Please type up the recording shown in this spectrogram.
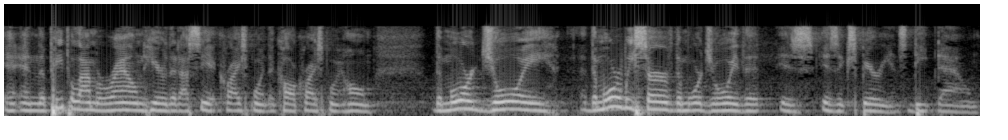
and the people I'm around here that I see at Christ Point that call Christ Point home, the more joy, the more we serve, the more joy that is is experienced deep down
